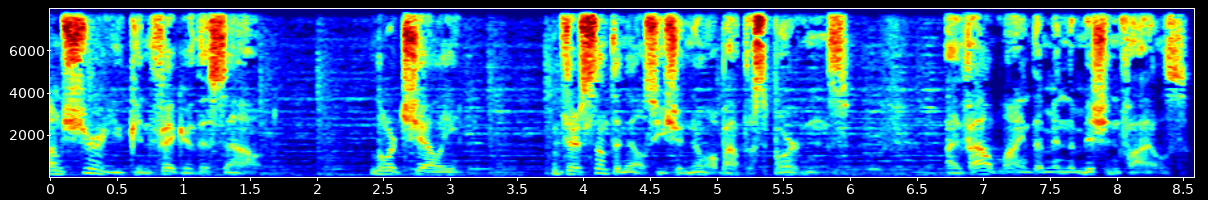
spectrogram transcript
I'm sure you can figure this out. Lord Shelley, there's something else you should know about the Spartans. I've outlined them in the mission files.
